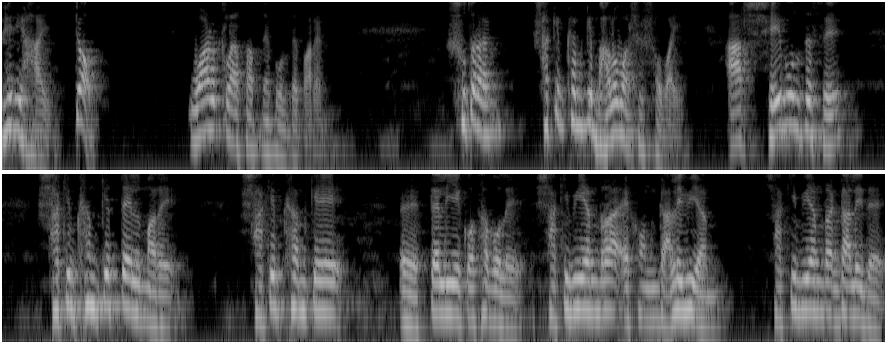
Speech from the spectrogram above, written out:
very high top world class আপনি বলতে পারেন। সুতরাং শাকিব খানকে ভালোবাসে সবাই। আর সে বলতেছে শাকিব খানকে তেল মারে, সাকিব খানকে তেলিয়ে কথা বলে, সাকিবিয়ানরা এখন গালিবিয়ান, সাকিবিয়ানরা গালি দেয়।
